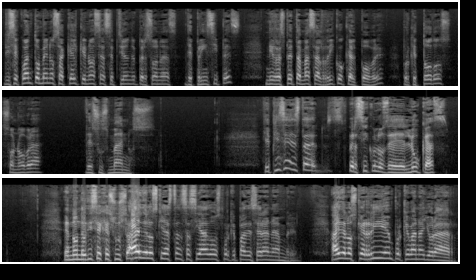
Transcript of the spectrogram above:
Dice, cuánto menos aquel que no hace acepción de personas, de príncipes, ni respeta más al rico que al pobre, porque todos son obra de sus manos. Que piensen en estos versículos de Lucas, en donde dice Jesús, ay de los que ya están saciados porque padecerán hambre, hay de los que ríen porque van a llorar,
